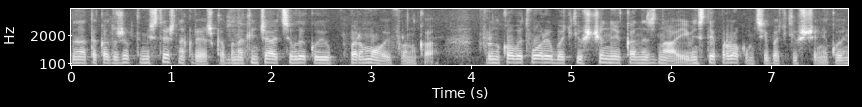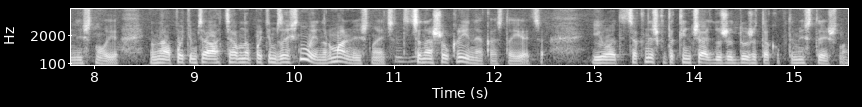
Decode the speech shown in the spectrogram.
вона така дуже оптимістична книжка, бо вона кінчається великою перемогою Франка. Франко витворює батьківщину, яка не знає, і він стає пророком цієї батьківщини, якої не існує. І вона потім ця, а ця вона потім заіснує, нормально існує. Це, це наша Україна, яка стається. І от ця книжка так кінчається дуже дуже так оптимістично.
